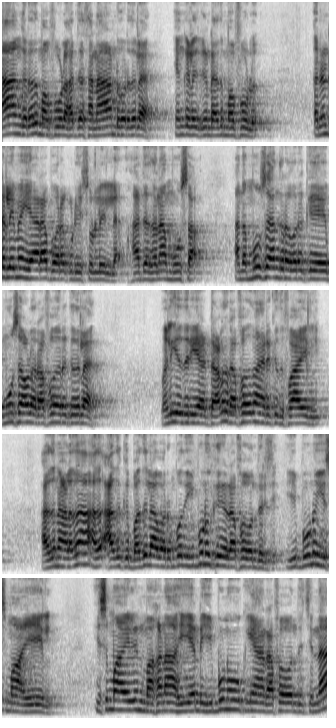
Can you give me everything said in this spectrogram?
நாங்கிறது மஃபூல் ஹத்தசனான்னு வருதுல எங்களுக்குன்றது மஃபூல். ரெண்டுலேயுமே யாராக வரக்கூடிய சொல்லு இல்லை. ஹத்தசனா மூசா. அந்த மூசாங்கிறவருக்கு மூசாவில் ரஃபு இருக்குதுல்ல வெளியே தெரியாட்டாலும் ரஃபு தான் இருக்குது ஃபாயில். அதனால தான் அது அதுக்கு பதிலாக வரும்போது இபுனுக்கு ரஃப வந்துருச்சு. இபுனு இஸ்மாயில். இஸ்மாயிலின் மகனாகியன்ற இபுனுவுக்கு ஏன் ரஃப வந்துச்சுன்னா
